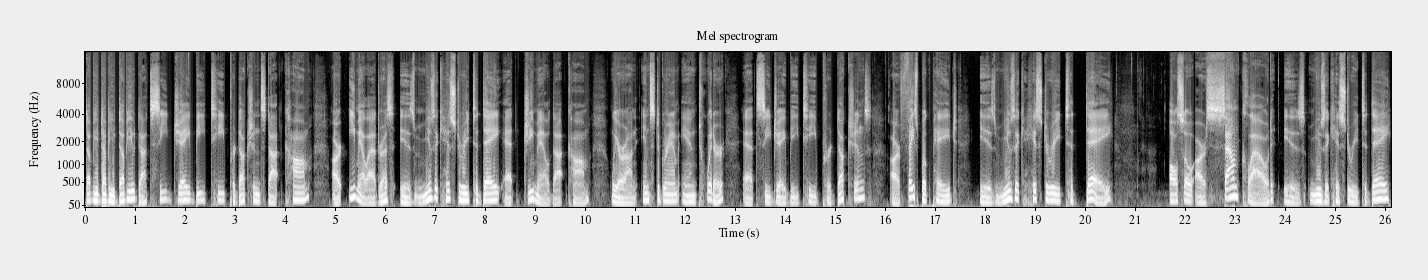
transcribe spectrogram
www.cjbtproductions.com. Our email address is musichistorytoday at gmail.com. We are on Instagram and Twitter at CJBT Productions. Our Facebook page is Music History Today. Also, our SoundCloud is Music History Today,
